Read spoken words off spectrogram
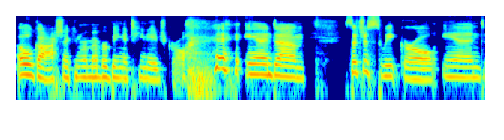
oh gosh i can remember being a teenage girl and um, such a sweet girl and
